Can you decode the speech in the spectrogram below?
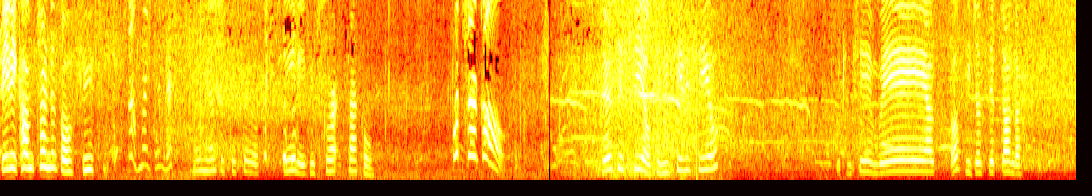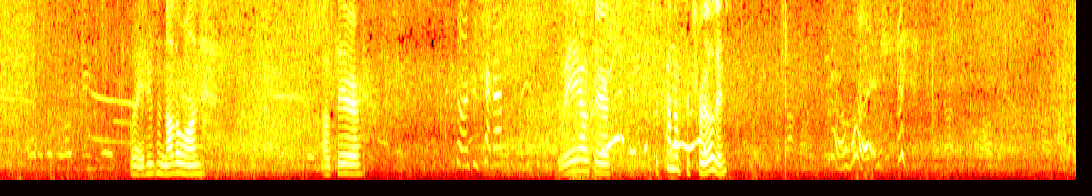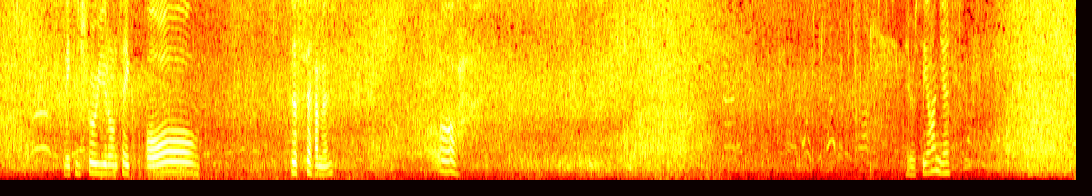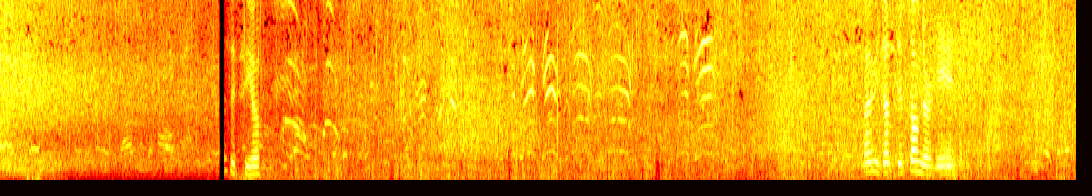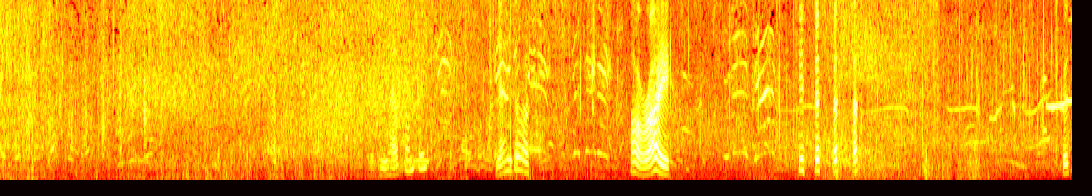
Beanie, come turn this off, please. Oh my goodness. My hands are too cold. Beanie, this circle. What circle? There's a seal. Can you see the seal? You can see him way out. Oh, he just dipped under. Wait, here's another one. Out there. So it's a ten up. Way out there. Just kind of patrolling. Yeah, it was. Making sure you don't take all the salmon. Oh. There's the onion. There's a seal. Oh, he just dipped under again. Does he have something? Yeah, he does. All right. Good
